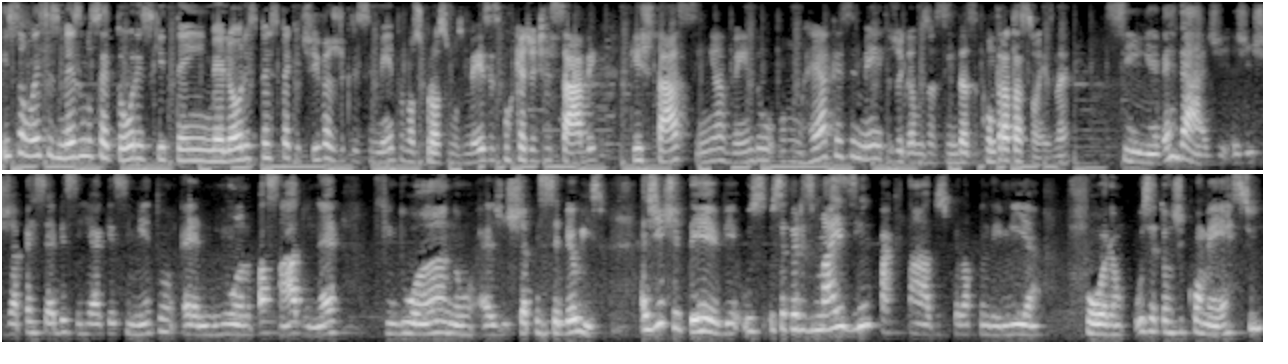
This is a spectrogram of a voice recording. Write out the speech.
E são esses mesmos setores que têm melhores perspectivas de crescimento nos próximos meses, porque a gente sabe que está, sim, havendo um reaquecimento, digamos assim, das contratações, né? Sim, é verdade. A gente já percebe esse reaquecimento é, no ano passado, né? Fim do ano, a gente já percebeu isso. A gente teve os, os setores mais impactados pela pandemia foram o setor de comércio,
